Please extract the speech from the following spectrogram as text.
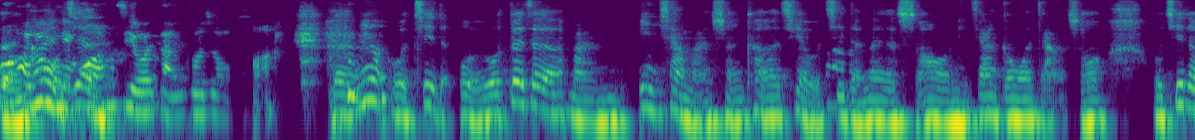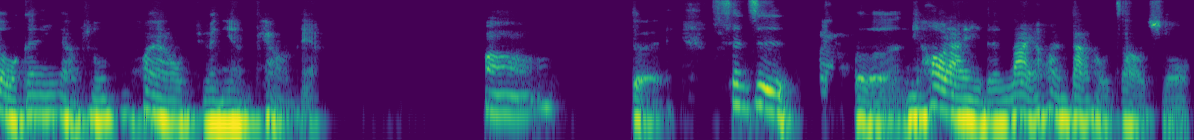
我好像有点忘记我讲过这种话。对，因为我记得我我对这个蛮印象蛮深刻，而且我记得那个时候你这样跟我讲的时候，我记得我跟你讲说不会啊，我觉得你很漂亮。嗯，对，甚至呃，你后来你的赖换大头照的时候，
